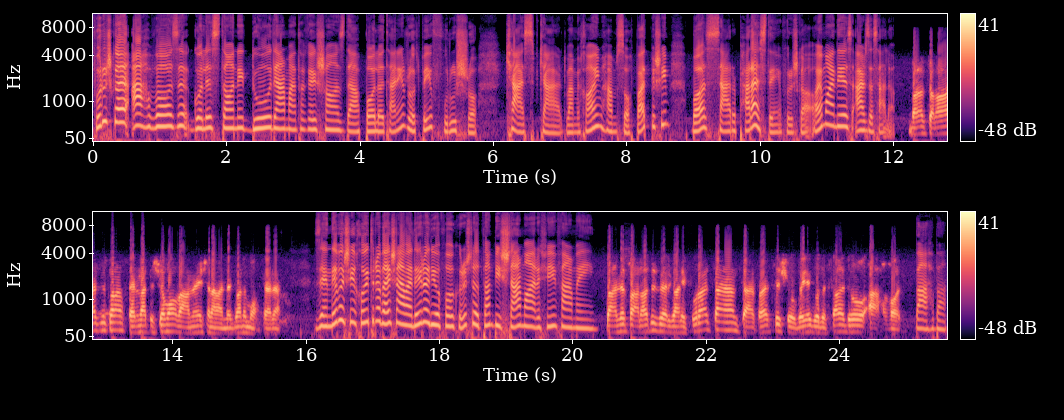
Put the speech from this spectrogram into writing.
فروشگاه اهواز گلستان دو در منطقه 16 بالاترین رتبه فروش رو کسب کرد و می‌خوایم هم صحبت بشیم با سرپرست این فروشگاه. آقای مهندس عرض سلام. من سلام عرض می‌کنم خدمت شما و همه شنوندگان محترم. زنده باشی. خودتون رو برای شنونده رادیو فوکروش لطفا بیشتر معرفی فرمایید بنده فرهاد زرگانی پور هستم سرپرست شعبه گلستان دو اهواز. به به.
